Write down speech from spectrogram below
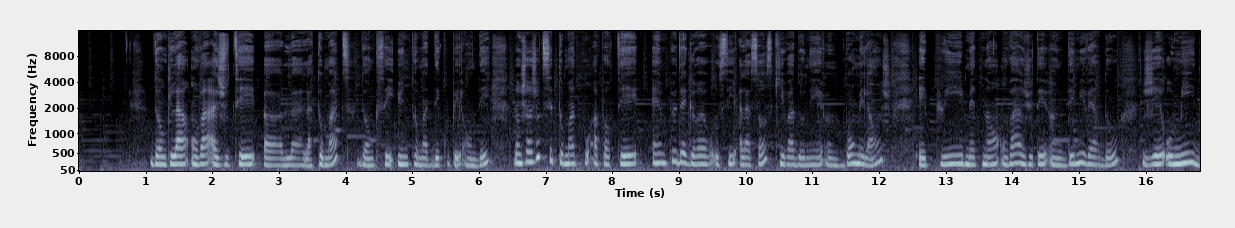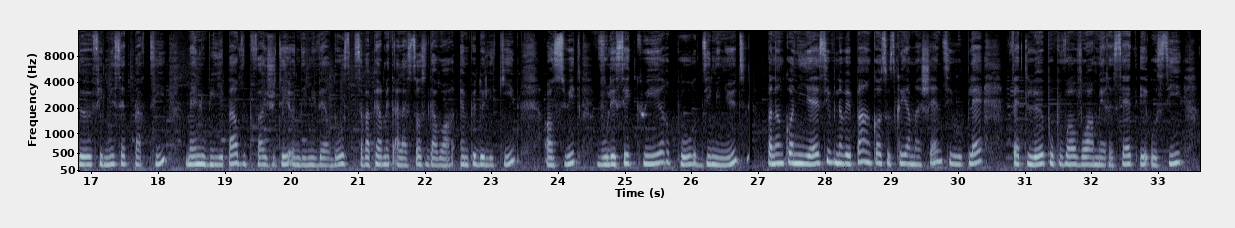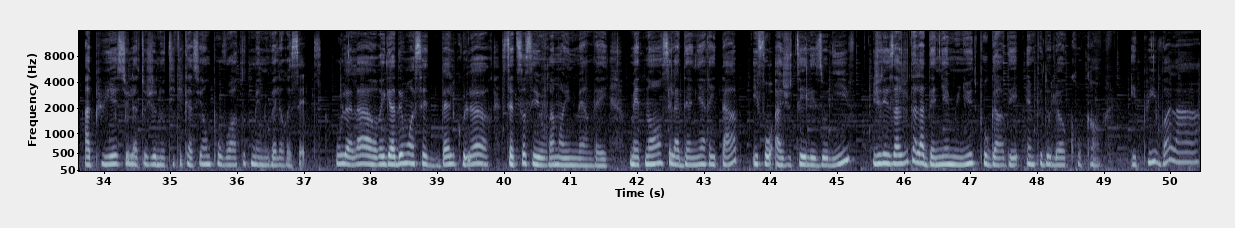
Donc là, on va ajouter euh, la, tomate. Donc c'est une tomate découpée en dés. Donc j'ajoute cette tomate pour apporter un peu d'aigreur aussi à la sauce qui va donner un bon mélange. Et puis maintenant, on va ajouter un demi-verre d'eau. J'ai omis de filmer cette partie, mais n'oubliez pas, vous pouvez ajouter un demi-verre d'eau. Ça va permettre à la sauce d'avoir un peu de liquide. Ensuite, vous laissez cuire pour 10 minutes. Pendant qu'on y est, si vous n'avez pas encore souscrit à ma chaîne, s'il vous plaît, faites-le pour pouvoir voir mes recettes et aussi appuyer sur la touche de notification pour voir toutes mes nouvelles recettes. Ouh là là, regardez-moi cette belle couleur. Cette sauce est vraiment une merveille. Maintenant, c'est la dernière étape. Il faut ajouter les olives. Je les ajoute à la dernière minute pour garder un peu de leur croquant. Et puis voilà.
